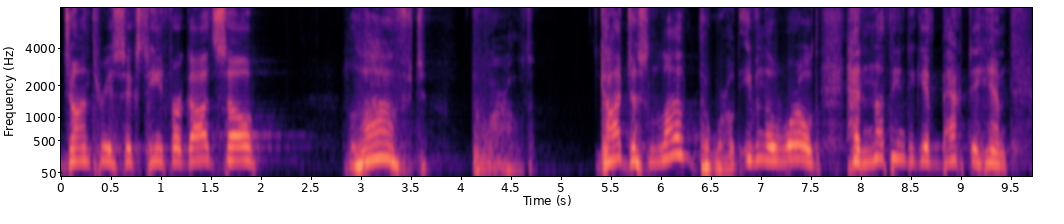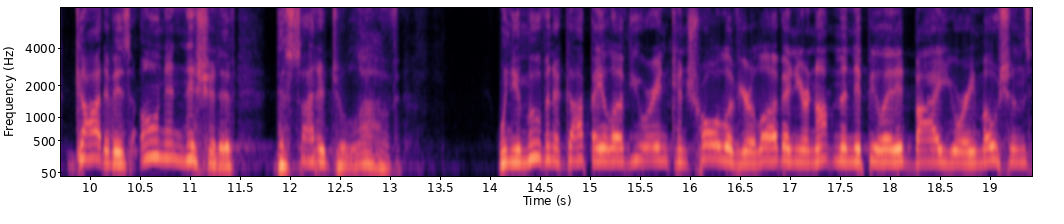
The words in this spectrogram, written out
John 3:16 for God so loved the world. God just loved the world even the world had nothing to give back to him. God of his own initiative decided to love. When you move in agape love, you are in control of your love and you're not manipulated by your emotions.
